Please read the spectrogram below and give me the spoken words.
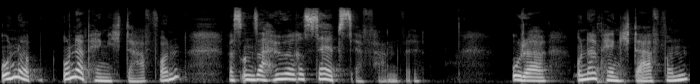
unabhängig davon, was unser höheres Selbst erfahren will. Oder unabhängig davon,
